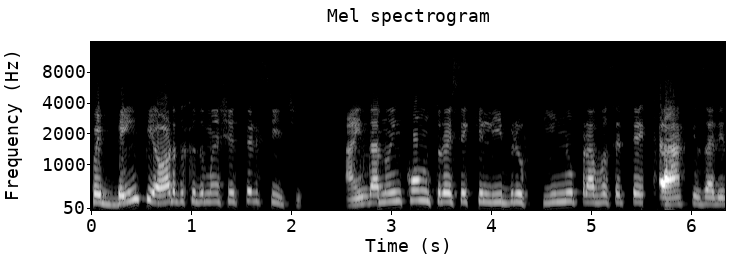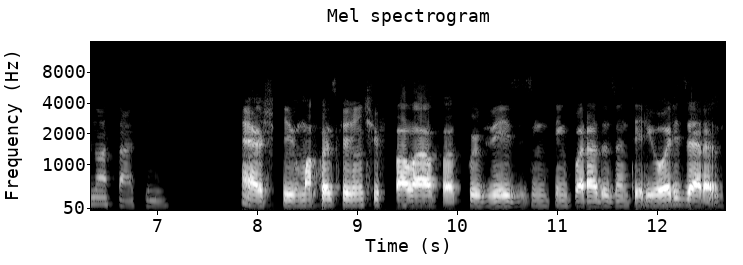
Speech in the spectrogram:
foi bem pior do que o do Manchester City. Ainda não encontrou esse equilíbrio fino para você ter craques ali no ataque. Né? É, acho que uma coisa que a gente falava por vezes em temporadas anteriores era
